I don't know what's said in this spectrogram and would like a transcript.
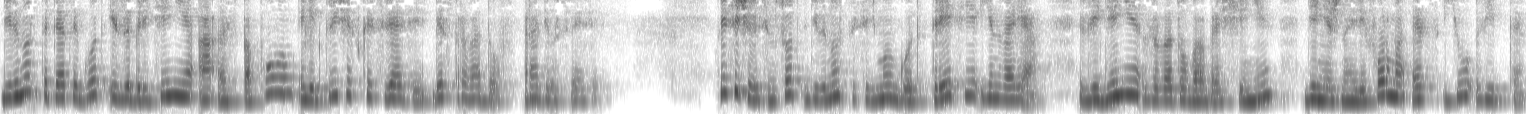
95 год. Изобретение А.С. Поповым электрической связи без проводов, радиосвязи. 1897 год, 3 января. Введение золотого обращения, денежная реформа С. Ю. Витте.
